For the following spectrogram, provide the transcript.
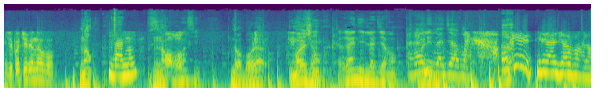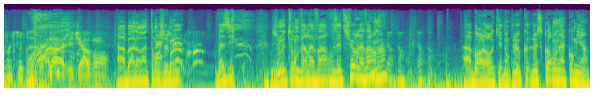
J'ai pas dit rien avant. Non, Bah non. non. Moi aussi. Non, bon là. Moi j'ai Rennes, il l'a dit avant. Rennes, il l'a dit avant. Ok, il l'a dit avant, alors ok. Voilà, j'ai dit avant. Ah bah alors attends, Bah, je tiens, me Vas-y. Je me tourne vers la VAR. Vous êtes sûr, la VAR oui, hein Certain, certain. Ah bon, alors ok. Donc le, score, on est à combien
